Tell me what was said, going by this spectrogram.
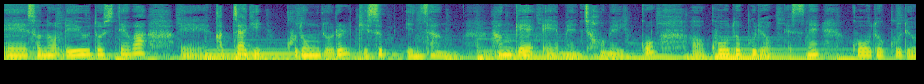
えー、その理由としては、えー、갑자기구독료를기습인상한게맨처음에있고購読料ですね購読料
